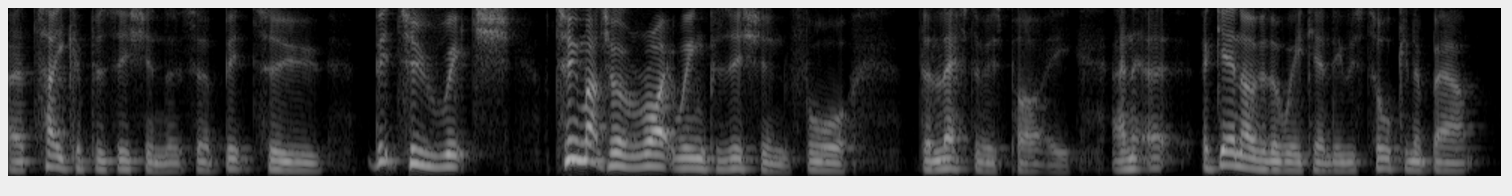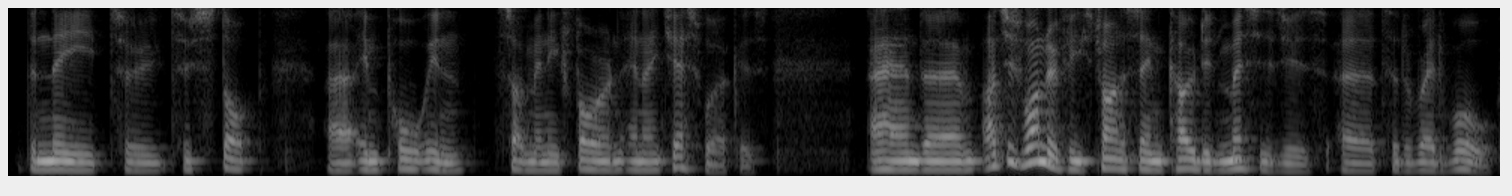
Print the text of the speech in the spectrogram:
uh, take a position that's a bit too bit too rich, too much of a right wing position for the left of his party. And uh, again over the weekend, he was talking about the need to to stop uh, importing so many foreign NHS workers. And um, I just wonder if he's trying to send coded messages uh, to the red wall.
